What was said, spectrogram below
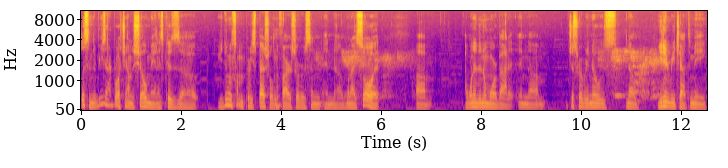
listen, the reason I brought you on the show, man, is because uh, you're doing something pretty special in the fire service, and and uh, when I saw it, um, I wanted to know more about it, and um, just so everybody knows, you know, you didn't reach out to me.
